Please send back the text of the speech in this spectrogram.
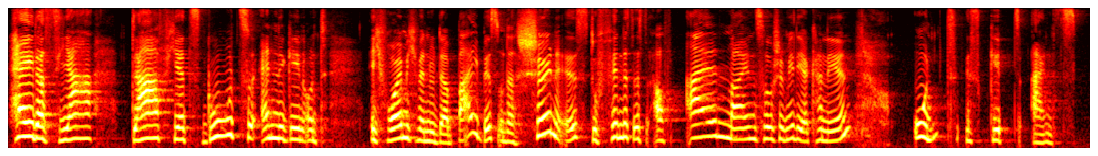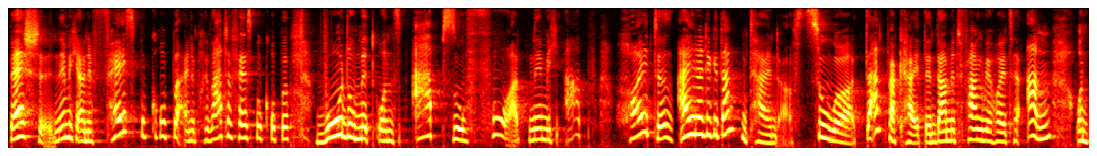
hey, das Jahr darf jetzt gut zu Ende gehen und ich freue mich, wenn du dabei bist und das Schöne ist, du findest es auf allen meinen Social-Media-Kanälen und es gibt ein Special, nämlich eine Facebook-Gruppe, eine private Facebook-Gruppe, wo du mit uns ab sofort, nämlich ab heute all deine Gedanken teilen darfst zur Dankbarkeit, denn damit fangen wir heute an. Und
